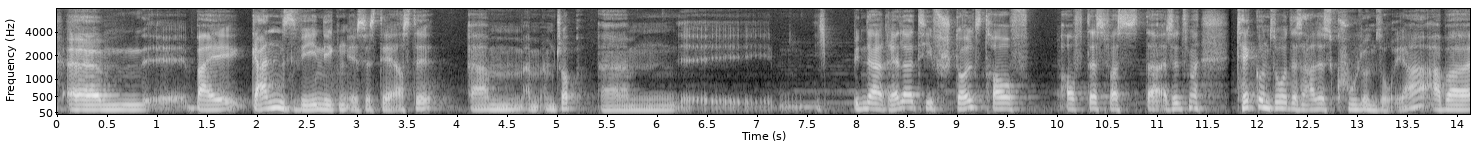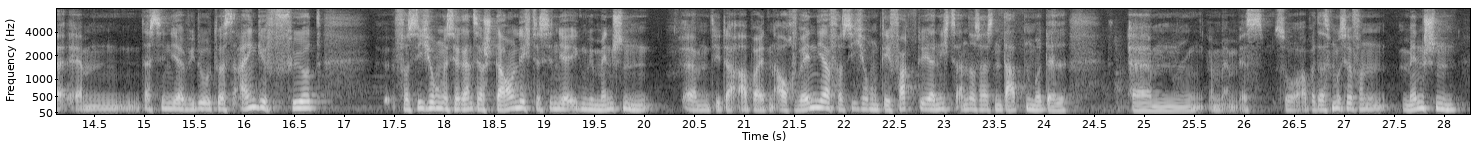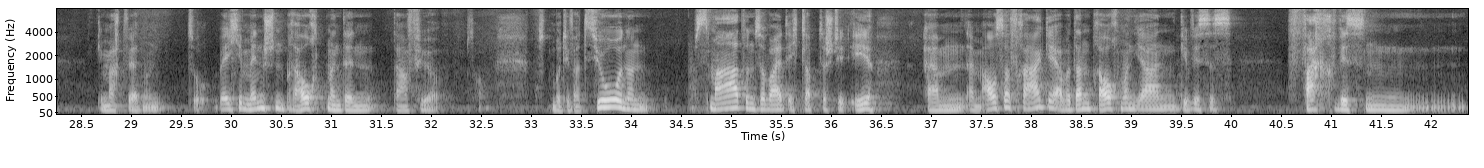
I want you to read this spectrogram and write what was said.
ähm, bei ganz wenigen ist es der erste ähm, im Job. Ähm, ich bin da relativ stolz drauf, auf das, was da, also jetzt mal Tech und so, das ist alles cool und so, ja, aber ähm, das sind ja, wie du, du hast eingeführt, Versicherung ist ja ganz erstaunlich, das sind ja irgendwie Menschen, ähm, die da arbeiten, auch wenn ja Versicherung de facto ja nichts anderes als ein Datenmodell ähm, ist. So, aber das muss ja von Menschen gemacht werden. Und so, welche Menschen braucht man denn dafür? So, Motivation und smart und so weiter. Ich glaube, das steht eh ähm, ähm, außer Frage. Aber dann braucht man ja ein gewisses Fachwissen,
